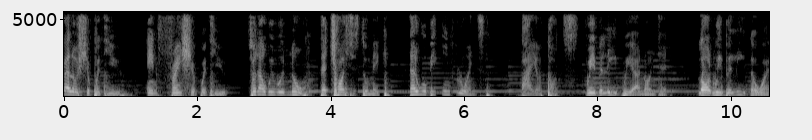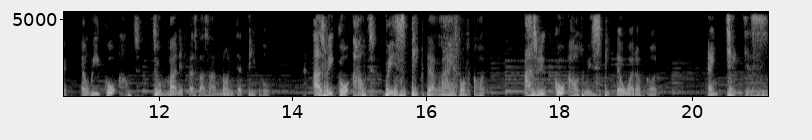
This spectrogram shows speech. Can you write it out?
fellowship with you, in friendship with you, so that we will know the choices to make, that will be influenced by your thoughts. We believe we are anointed. Lord, we believe the word and we go out to manifest as anointed people. As we go out, we speak the life of God. As we go out, we speak the word of God. And changes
